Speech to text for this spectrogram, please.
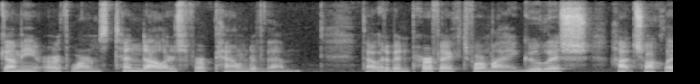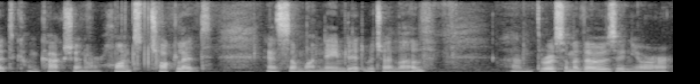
gummy earthworms, $10 for a pound of them. That would have been perfect for my ghoulish hot chocolate concoction, or haunt chocolate, as someone named it, which I love. Um, throw some of those in your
